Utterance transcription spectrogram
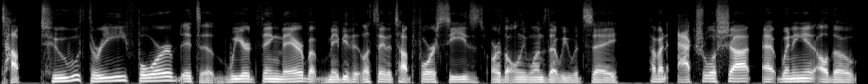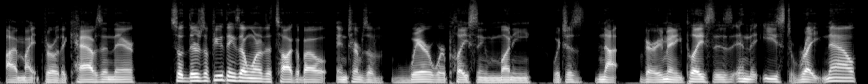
top two, three, four. It's a weird thing there, but maybe the, let's say the top four seeds are the only ones that we would say have an actual shot at winning it. Although I might throw the Cavs in there. So there's a few things I wanted to talk about in terms of where we're placing money, which is not very many places in the East right now.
